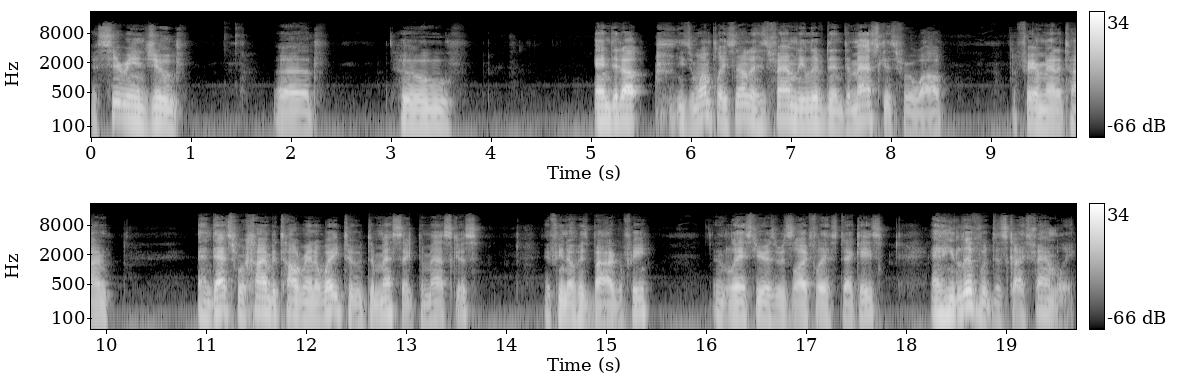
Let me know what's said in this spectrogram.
a Syrian Jew uh, who ended up, he's in one place, another. His family lived in Damascus for a while, a fair amount of time. And that's where Chaim Vital ran away to, Damascus, Damascus, if you know his biography, in the last years of his life, last decades. And he lived with this guy's family.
